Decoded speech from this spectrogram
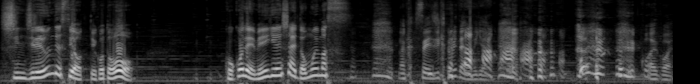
信じれるんですよっていうことをここで明言したいと思います。なんか政治家みたいになってきた 怖い怖い。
